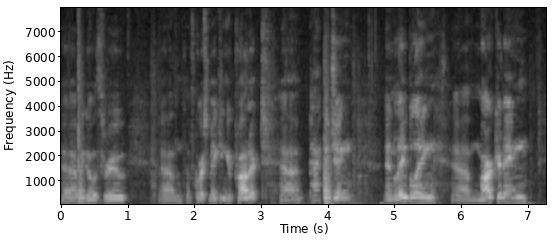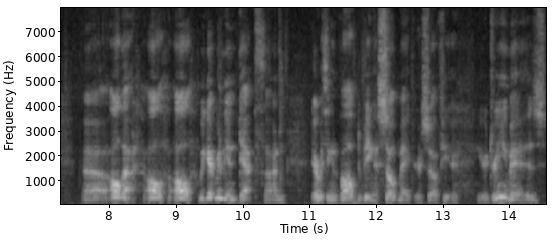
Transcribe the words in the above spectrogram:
Uh, we go through Um, of course, making your product, uh, packaging and labeling, um, marketing, uh, all that. All, all we get really in depth on everything involved in being a soap maker. So if you your dream is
